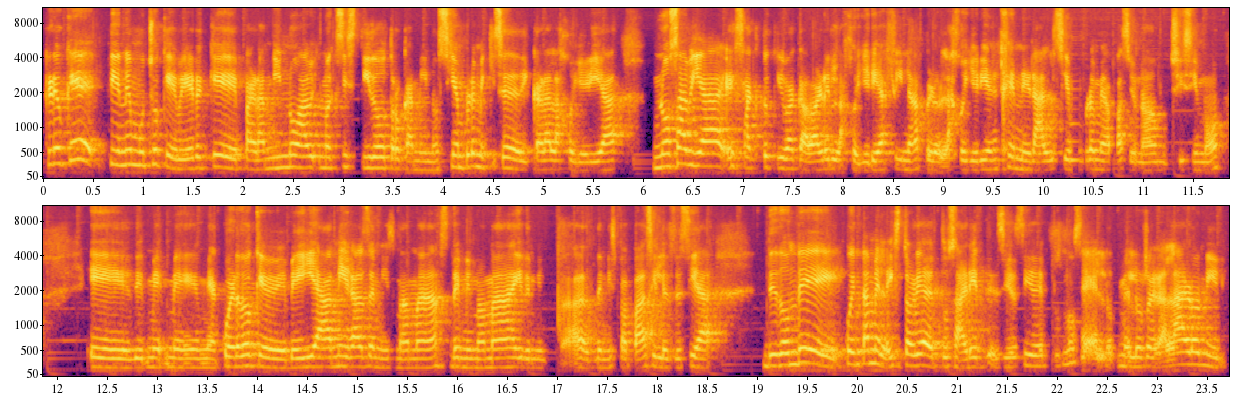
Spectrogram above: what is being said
creo que tiene mucho que ver que para mí no ha, no ha existido otro camino. Siempre me quise dedicar a la joyería. No sabía exacto que iba a acabar en la joyería fina, pero la joyería en general siempre me ha apasionado muchísimo. Eh, me, me, acuerdo que veía amigas de mis mamás, de mi mamá y de, mi, ah, de mis papás y les decía, ¿de dónde? Cuéntame la historia de tus aretes. Y así de, pues no sé, me los regalaron, y,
